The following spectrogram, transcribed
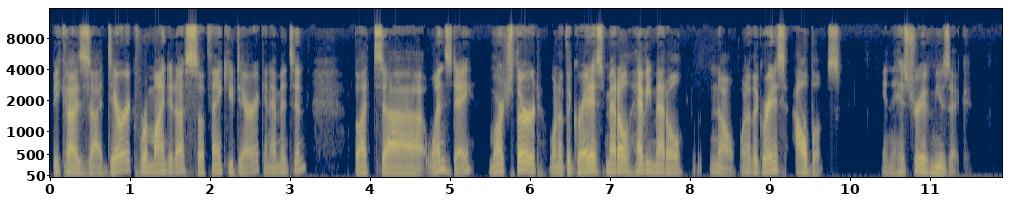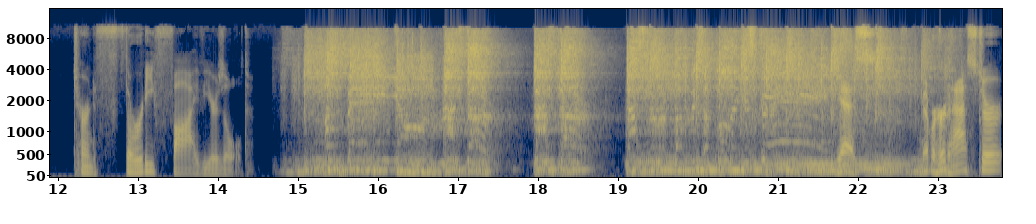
because uh, Derek reminded us. So thank you, Derek, in Edmonton. But uh, Wednesday, March 3rd, one of the greatest metal, heavy metal, no, one of the greatest albums in the history of music turned 35 years old. Yes. Never heard it. Master,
